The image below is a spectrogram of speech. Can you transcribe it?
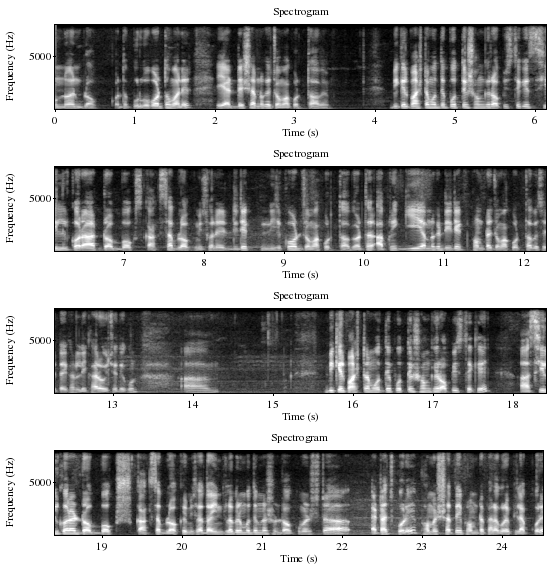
উন্নয়ন ব্লক, অর্থাৎ পূর্ব বর্ধমানের এই অ্যাড্রেসে আপনাকে জমা করতে হবে। বিকেল পাঁচটার মধ্যে প্রত্যেক সংঘের অফিস থেকে সিল করা ড্রপ বক্স কাঁকসা ব্লক মিশনের ডিরেক্ট নিকট জমা করতে হবে। অর্থাৎ আপনি গিয়ে আপনাকে ডিরেক্ট ফর্মটা জমা করতে হবে, সেটা এখানে লেখা রয়েছে, দেখুন। বিকেল পাঁচটার মধ্যে প্রত্যেক সংঘের অফিস থেকে সিল করা ড্রপ বক্স কাঁকসা ব্লক মিশা দ্য ইনভলভের মধ্যে আপনার ডকুমেন্টসটা অ্যাটাচ করে ফর্মের সাথে ফর্মটা ফেলা করে ফিল আপ করে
